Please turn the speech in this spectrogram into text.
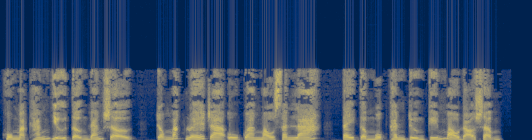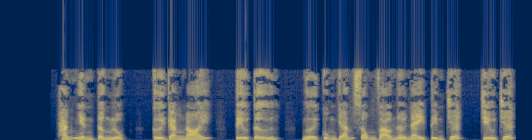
khuôn mặt hắn dữ tợn đáng sợ, trong mắt lóe ra u quang màu xanh lá, tay cầm một thanh trường kiếm màu đỏ sậm. Hắn nhìn tần lục, cười gằn nói, tiểu tử, ngươi cũng dám xông vào nơi này tìm chết, chịu chết,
